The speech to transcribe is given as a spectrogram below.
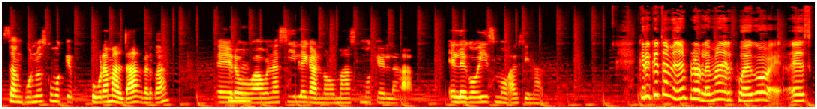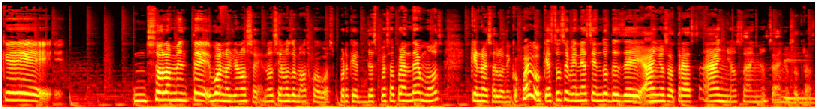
Sangu no es como que pura maldad, ¿verdad? Pero aún así le ganó más como que la, el egoísmo al final. Creo que también el problema del juego es que solamente, bueno, yo no sé, no sé en los demás juegos, porque después aprendemos que no es el único juego, que esto se viene haciendo desde años atrás, años, años, años Sí. atrás.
